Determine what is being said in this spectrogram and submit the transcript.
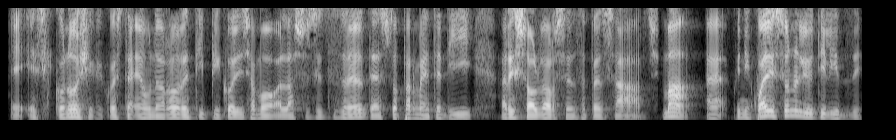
e, e, si conosce che questo è un errore tipico, diciamo la sostituzione del testo permette di risolverlo senza pensarci. Ma eh, quindi quali sono gli utilizzi?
